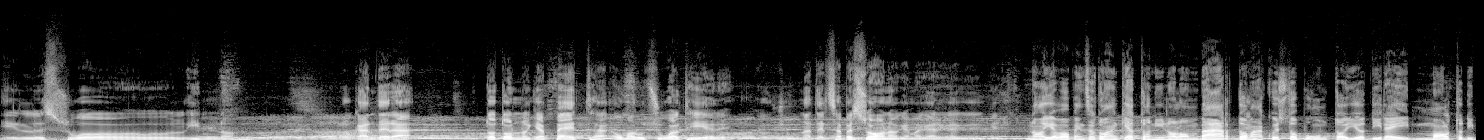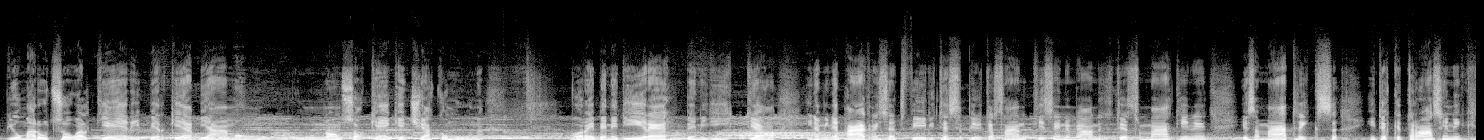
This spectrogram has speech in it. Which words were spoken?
Il suo inno lo canterà Totonno Chiappetta o Maruzzo Gualtieri? C'è una terza persona che magari... No, io avevo pensato anche a Tonino Lombardo, ma a questo punto io direi molto di più Maruzzo Gualtieri perché abbiamo un, un non so che che ci accomuna. Vorrei benedire, benedictio, in nomine Patris et Filii et Spiritus Sanctis, in nomine Deus Matine, es Matrix, in te trasinic,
